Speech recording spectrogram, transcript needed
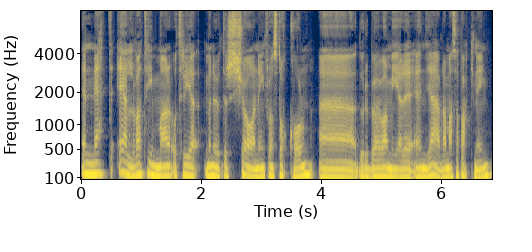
En nätt 11 timmar och 3 minuters körning från Stockholm eh, då du behöver ha med dig en jävla massa packning.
